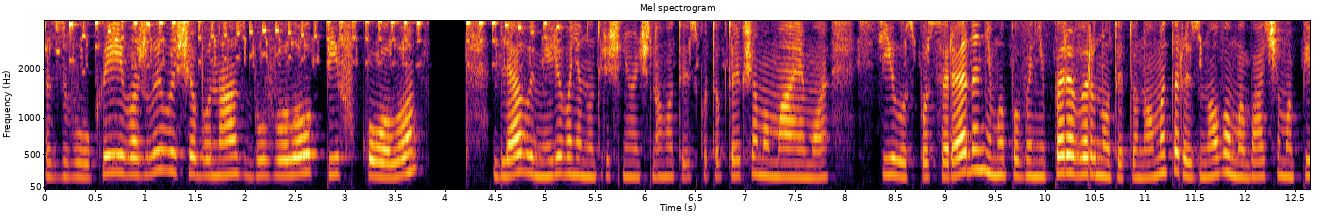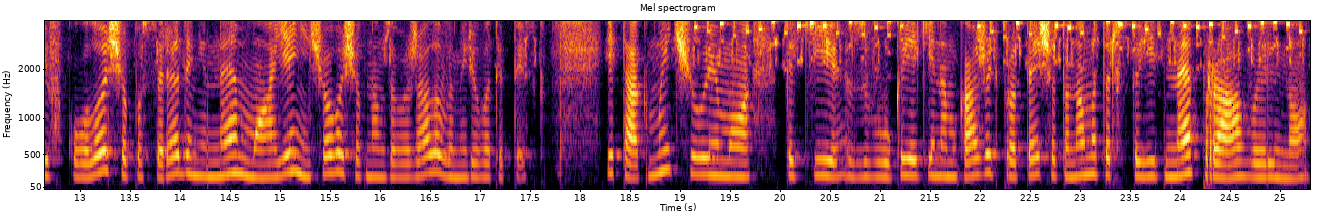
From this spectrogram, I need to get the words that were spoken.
звуки. І важливо, щоб у нас було півколо для вимірювання внутрішньоочного тиску. Тобто, якщо ми маємо стілус посередині, ми повинні перевернути тонометр, і знову ми бачимо півколо, що посередині немає нічого, щоб нам заважало вимірювати тиск. І так, ми чуємо такі звуки, які нам кажуть про те, що тонометр стоїть неправильно.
